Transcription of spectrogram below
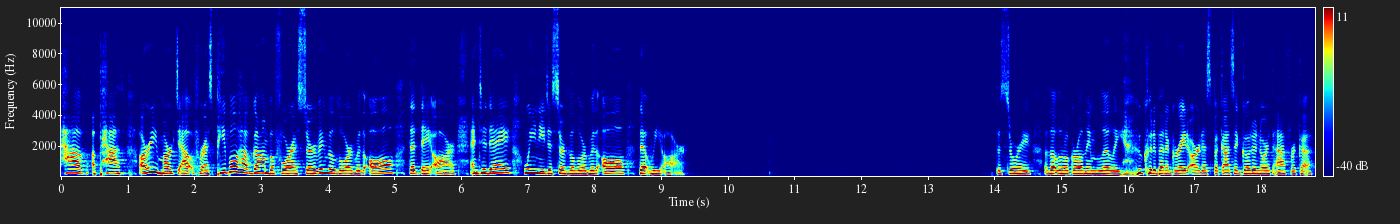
have a path already marked out for us. People have gone before us serving the Lord with all that they are. And today we need to serve the Lord with all that we are. the story of that little girl named Lily who could have been a great artist, but God said, Go to North Africa.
